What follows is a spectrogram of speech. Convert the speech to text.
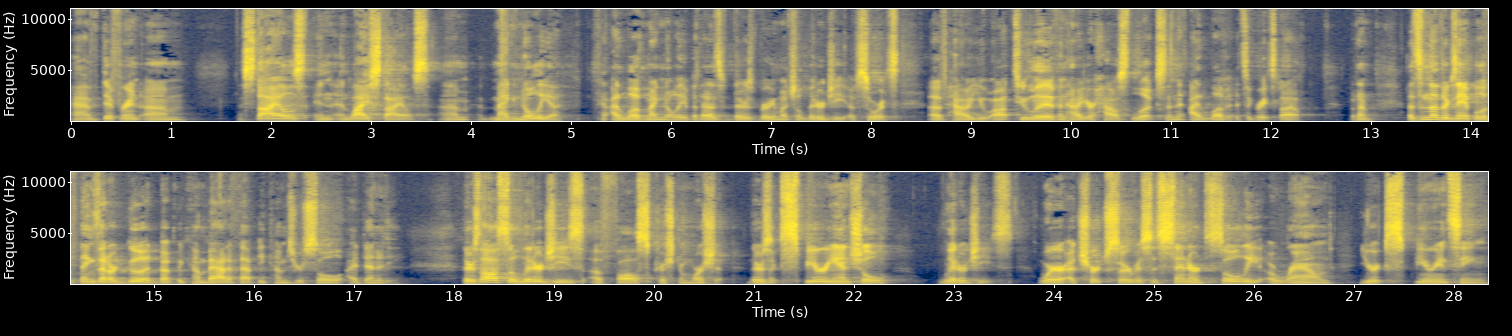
have different um, styles and, and lifestyles. Um, Magnolia, I love Magnolia, but is, there's very much a liturgy of sorts of how you ought to live and how your house looks, and I love it. It's a great style. But um, that's another example of things that are good but become bad if that becomes your sole identity. There's also liturgies of false Christian worship. There's experiential liturgies where a church service is centered solely around your experiencing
